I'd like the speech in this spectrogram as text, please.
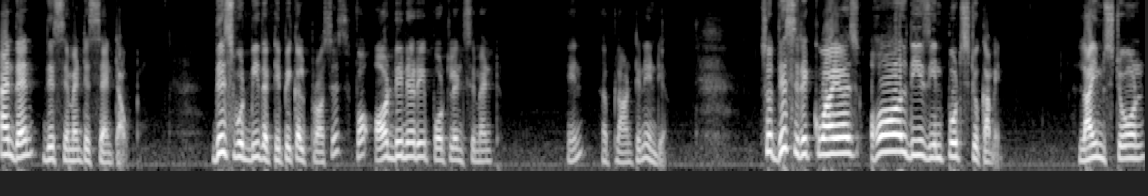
and then this cement is sent out. This would be the typical process for ordinary Portland cement in a plant in India. So, this requires all these inputs to come in limestone,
